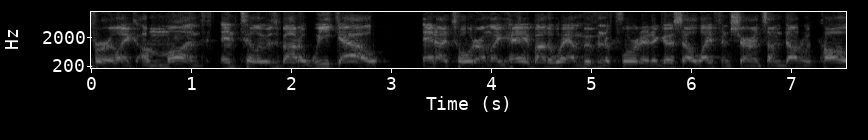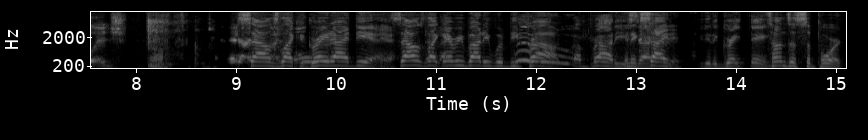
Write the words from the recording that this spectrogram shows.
for like a month until it was about a week out. And I told her, I'm like, hey, by the way, I'm moving to Florida to go sell life insurance. I'm done with college. And I- Sounds I like a great her- idea. Sounds like everybody would be Woo, proud I'm proud of you. and son. excited. You did a great thing. Tons of support.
